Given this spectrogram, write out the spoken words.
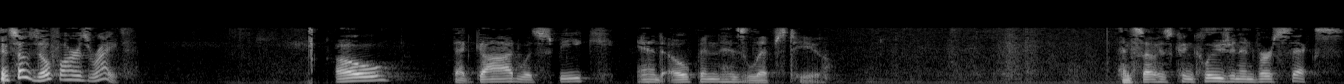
And so Zophar is right. Oh, that God would speak and open his lips to you. And so his conclusion in verse 6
